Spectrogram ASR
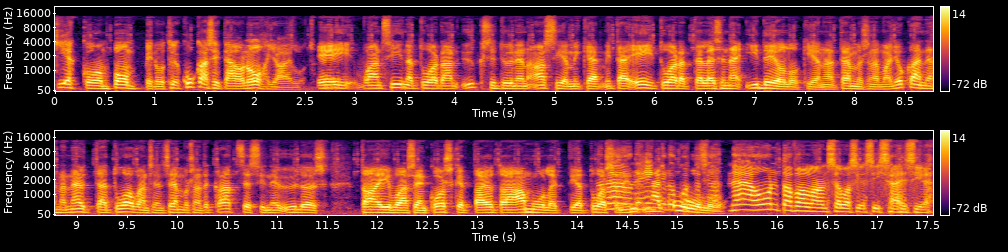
kiekko on pomppinut ja kuka sitä on ohjaillut. Ei, vaan siinä tuodaan yksityinen asia, mikä, mitä ei tuoda tällaisena ideologiana tämmöisenä, vaan jokainen näyttää tuovan sen semmoisen, että katse sinne ylös taivaaseen koskettaa jotain amulettia tuossa, no, niin nämä kuuluu. Nämä on tavallaan sellaisia sisäisiä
